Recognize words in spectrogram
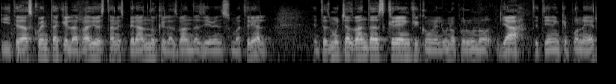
y te das cuenta que las radios están esperando que las bandas lleven su material. Entonces muchas bandas creen que con el uno por uno ya te tienen que poner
